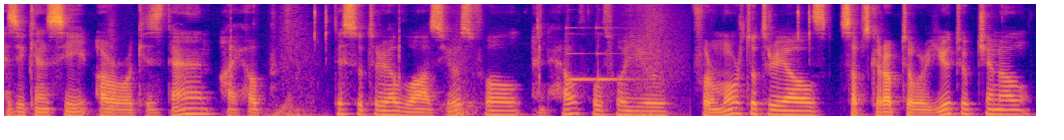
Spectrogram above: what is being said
As you can see our work is done. I hope this tutorial was useful and helpful for you. For more tutorials, subscribe to our YouTube channel.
